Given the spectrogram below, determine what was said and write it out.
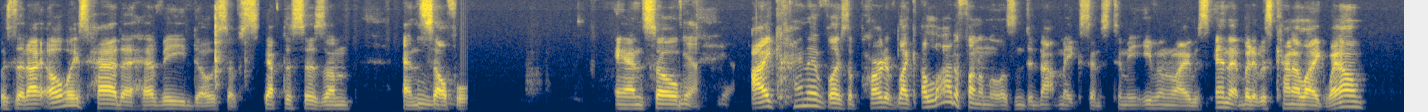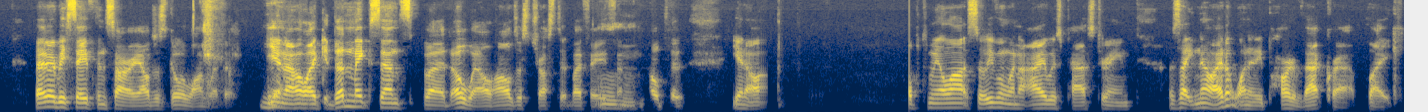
was that I always had a heavy dose of skepticism and mm. self and so yeah. I kind of was a part of like a lot of fundamentalism did not make sense to me even when I was in it, but it was kind of like, well, better be safe than sorry. I'll just go along with it. yeah. You know, like it doesn't make sense, but oh well, I'll just trust it by faith mm-hmm. and hope that, you know, helped me a lot. So even when I was pastoring, I was like, no, I don't want any part of that crap. Like,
